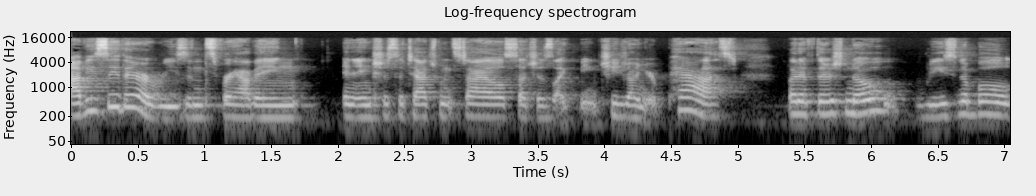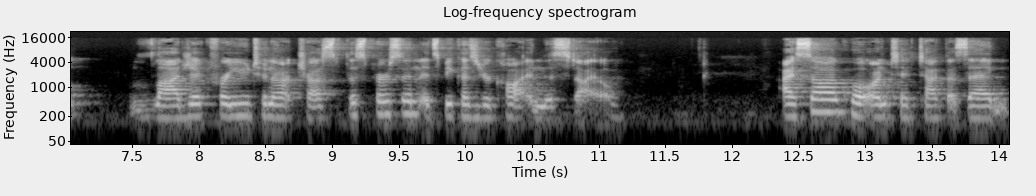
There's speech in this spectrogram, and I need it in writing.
Obviously, there are reasons for having an anxious attachment style, such as like being cheated on your past. But if there's no reasonable logic for you to not trust this person, it's because you're caught in this style. I saw a quote on TikTok that said,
